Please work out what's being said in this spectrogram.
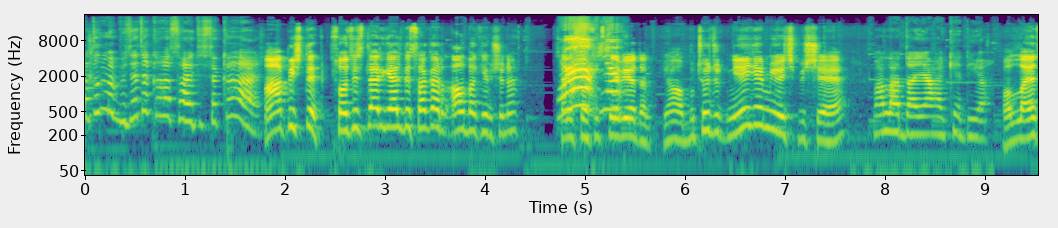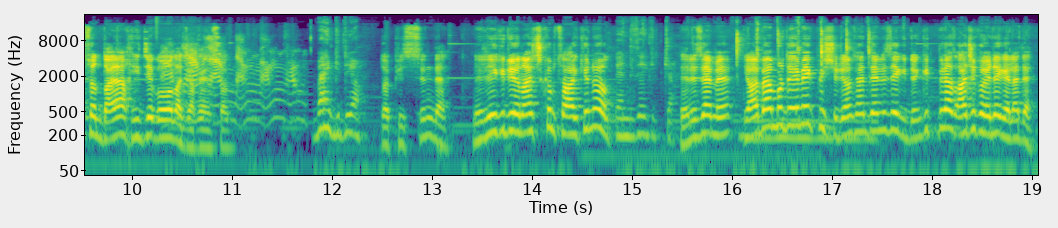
aldın mı? Bize de kalsaydı Sakar. Ha pişti. Sosisler geldi. Sakar al bakayım şunu. Sen sosis seviyordun. Ya bu çocuk niye yemiyor hiçbir şey? Valla dayağı hak ediyor. Vallahi en son dayak yiyecek o olacak en son. Ben gidiyorum. Bu da pişsin de. Nereye gidiyorsun aşkım? Sakin ol. Denize gideceğim. Denize mi? Ya ben burada yemek pişiriyorum. Sen denize gidiyorsun. Git biraz acık öyle gel hadi.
